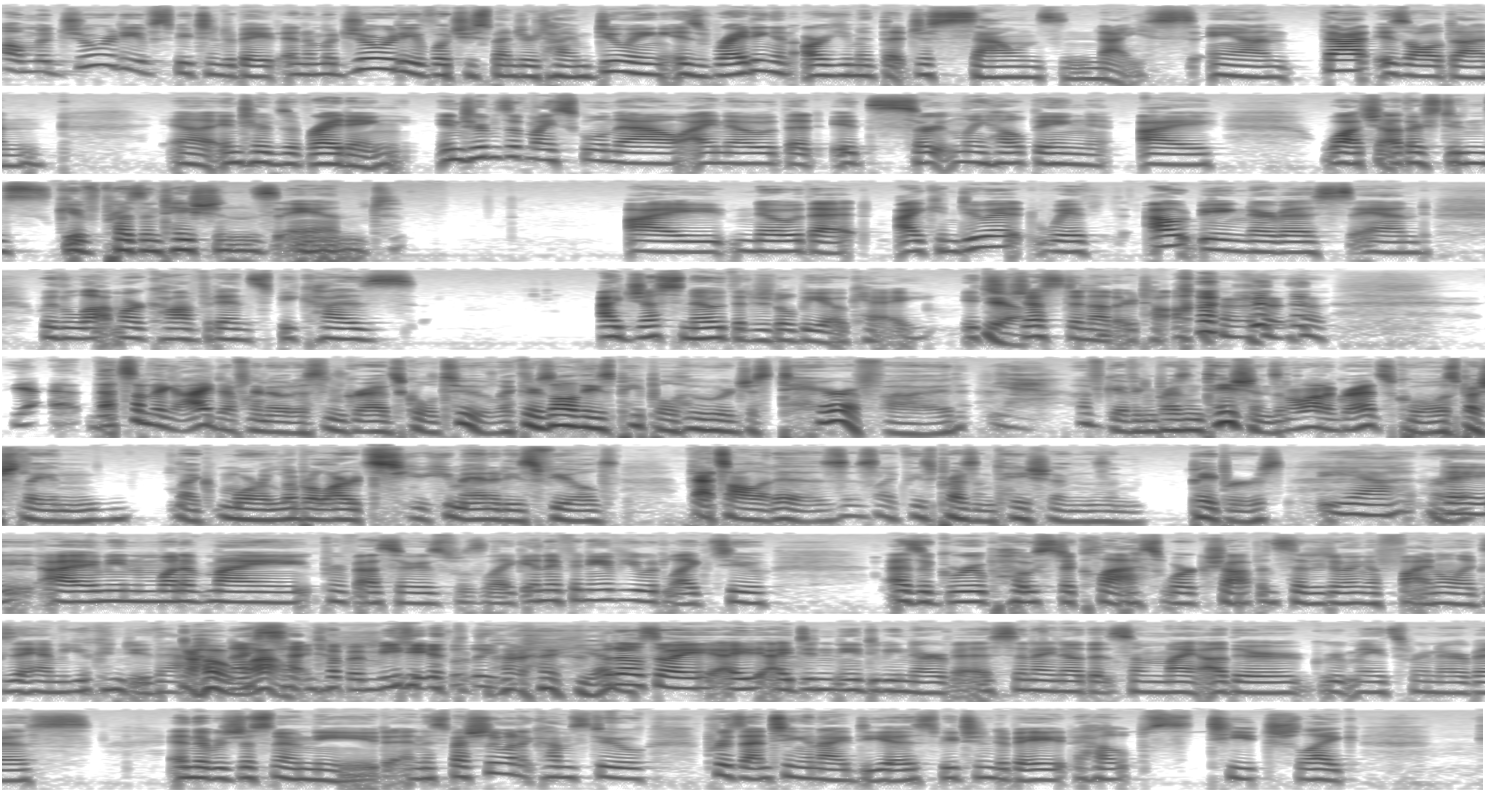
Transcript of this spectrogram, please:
a majority of speech and debate and a majority of what you spend your time doing is writing an argument that just sounds nice. And that is all done uh, in terms of writing. In terms of my school now, I know that it's certainly helping. I watch other students give presentations and I know that I can do it without being nervous and with a lot more confidence because I just know that it'll be okay. It's Yeah. just another talk. Yeah, uh, that's something I definitely noticed in grad school too. Like, there's all these people who are just terrified yeah. of giving presentations, and a lot of grad school, especially in like more liberal arts, humanities fields, that's all it is. Is like these presentations and papers. Yeah, Right. they. I mean, one of my professors was like, and if any of you would like to, as a group, host a class workshop instead of doing a final exam, you can do that. Oh, and I signed up immediately. yeah. But also, I, I I didn't need to be nervous, and I know that some of my other group mates were nervous. And there was just no need. And especially when it comes to presenting an idea, speech and debate helps teach like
